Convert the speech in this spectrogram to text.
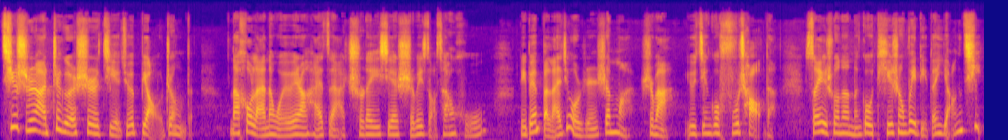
其实啊，这个是解决表症的。那后来呢，我又让孩子啊吃了一些十味早餐糊，里边本来就有人参嘛，是吧？又经过麸炒的，所以说呢，能够提升胃里的阳气。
